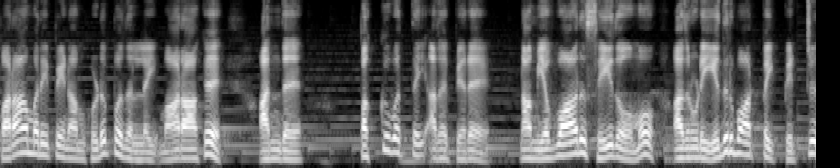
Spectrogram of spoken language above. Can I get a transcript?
பராமரிப்பை நாம் கொடுப்பதில்லை. மாறாக அந்த பக்குவத்தை அதை பெற நாம் எவ்வாறு செய்தோமோ அதனுடைய எதிர்பார்ப்பை பெற்று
